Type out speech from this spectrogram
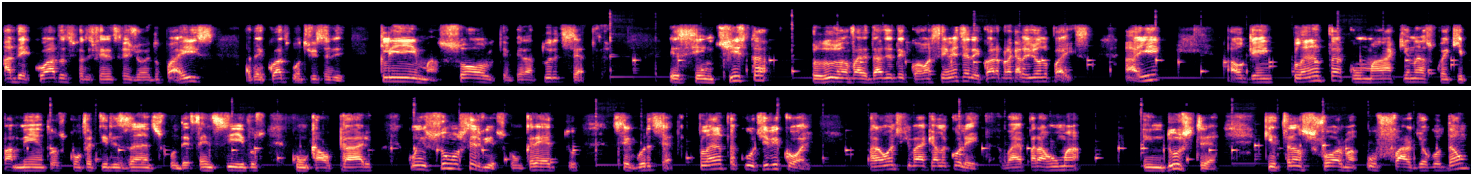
adequadas para diferentes regiões do país, adequadas do ponto de vista de clima, solo, temperatura, etc. Esse cientista produz uma variedade adequada, uma semente adequada para cada região do país. Aí, alguém planta com máquinas, com equipamentos, com fertilizantes, com defensivos, com calcário, com insumos serviços, com crédito, seguro, etc. Planta, cultiva e colhe. Para onde que vai aquela colheita? Vai para uma indústria que transforma o fardo de algodão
